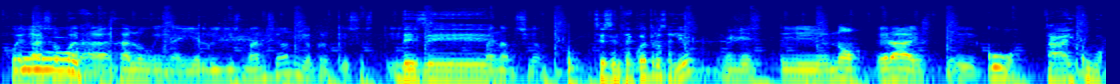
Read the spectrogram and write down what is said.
juegazo uf. para Halloween ahí, el Luigi's Mansion, yo creo que es este, Desde buena opción. 64 salió. Este, no, era este, Cubo. Ah, el cubo.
